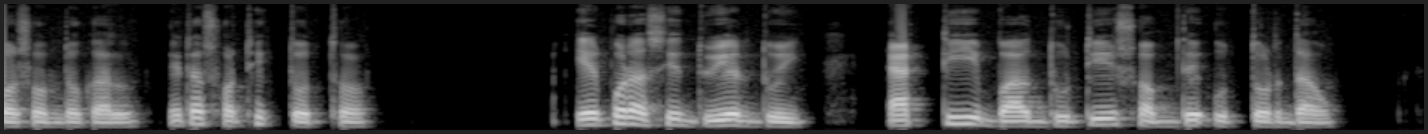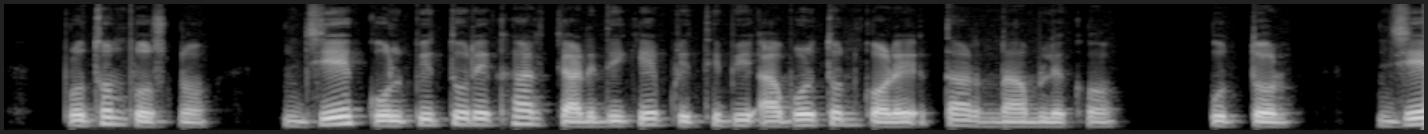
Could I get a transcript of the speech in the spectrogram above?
বসন্তকাল, এটা সঠিক তথ্য। এরপর আসি দুইয়ের দুই। একটি বা দুটি শব্দে উত্তর দাও। প্রথম প্রশ্ন, যে কল্পিত রেখার চারিদিকে পৃথিবী আবর্তন করে তার নাম লেখো। উত্তর, যে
